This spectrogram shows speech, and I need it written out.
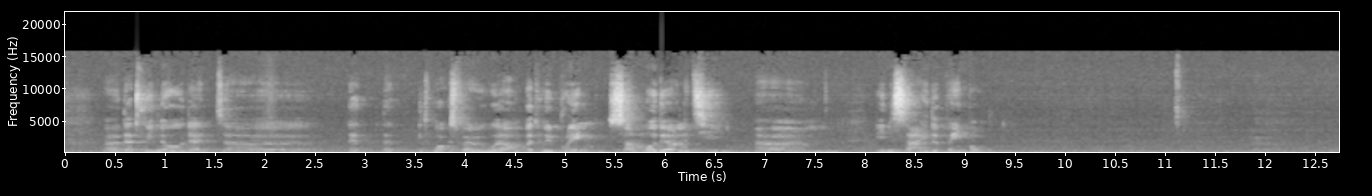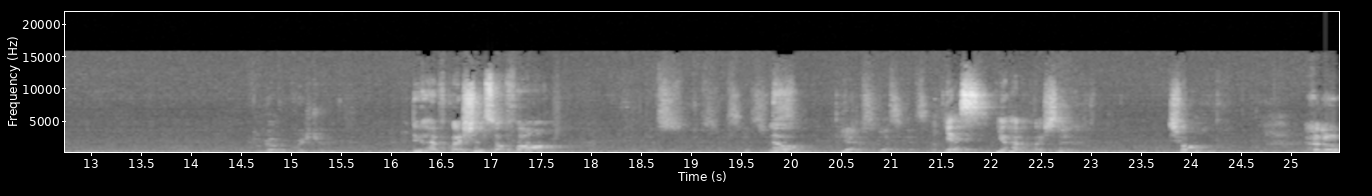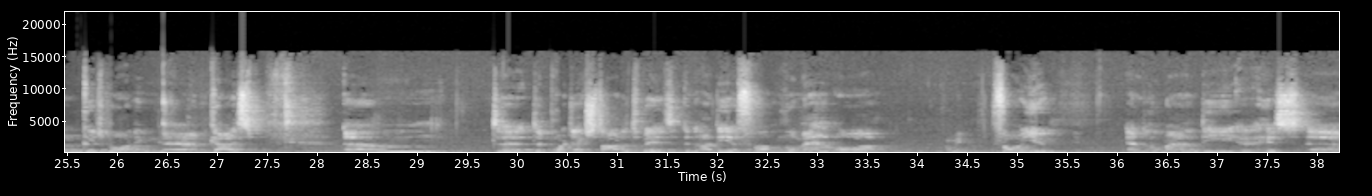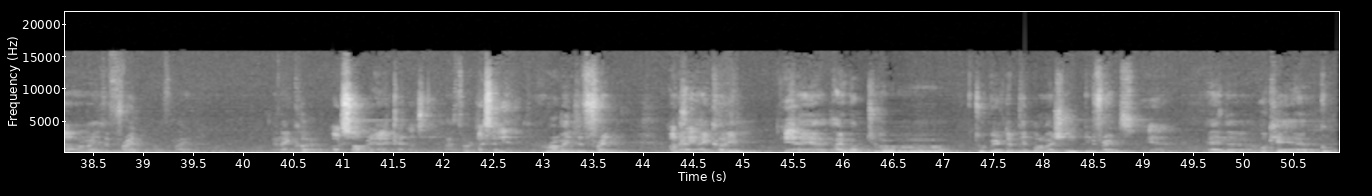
Uh, that we know that, uh, that that it works very well, but we bring some modernity um, inside the pinball. You have a question? Do you have questions so far? Yes, yes, yes, yes. No. Yes, yes, yes. yes. Yes, you have a question. Sure. Hello, good morning, um, guys. Um, the, the project started with an idea from Romain or For me, for you? And Romain, the, uh, his. Romain is a Um, friend of mine, and I call him. oh, sorry, I cannot. Ah, sorry. I say, Romain is a friend. And Okay. I, I call him. Yeah. Say, I want to to build a pinball machine in France. Yeah. And uh, okay, uh, go.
